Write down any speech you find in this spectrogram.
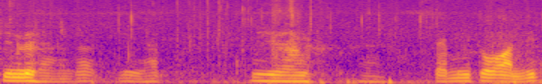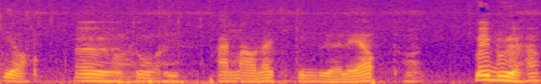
กินเลยทางก็นี่ครับมีรัง แต่มีตัวอ่อนนิดเดียวเออตัวอันพันเมาน่าจะกินเบื่อแล้ว ไม่เบื่อครับ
